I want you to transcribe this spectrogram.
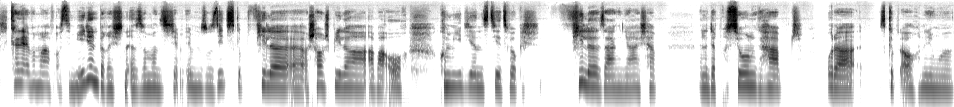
Ich kann ja einfach mal aus den Medien berichten. Also, wenn man sich eben so sieht, es gibt viele äh, Schauspieler, aber auch Comedians, die jetzt wirklich viele sagen: Ja, ich habe eine Depression gehabt. Oder es gibt auch eine junge,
